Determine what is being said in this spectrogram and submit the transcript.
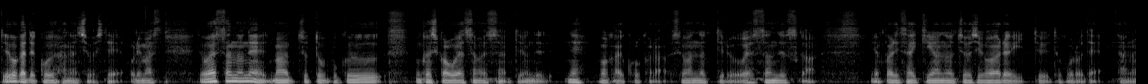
というわけでこういう話をしております。でおやつさんのね、まあ、ちょっと僕昔からおやつさんおやつさんって呼んでね若い頃から世話になっているおやつさんですがやっぱり最近あの調子が悪いというところであの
